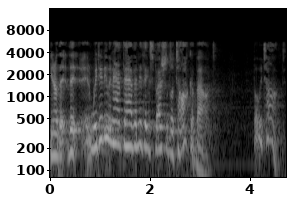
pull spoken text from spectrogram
you know, the, the, we didn't even have to have anything special to talk about, but we talked.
